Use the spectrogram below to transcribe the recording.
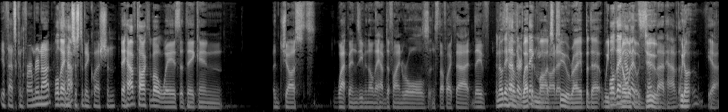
if that's confirmed or not. Well, they So that's just a big question. they have talked about ways that they can adjust weapons even though they have defined roles and stuff like that. They've I know they have weapon mods too, right? But that we Well, don't they know what they'll said do. that, have they? We don't. Yeah.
